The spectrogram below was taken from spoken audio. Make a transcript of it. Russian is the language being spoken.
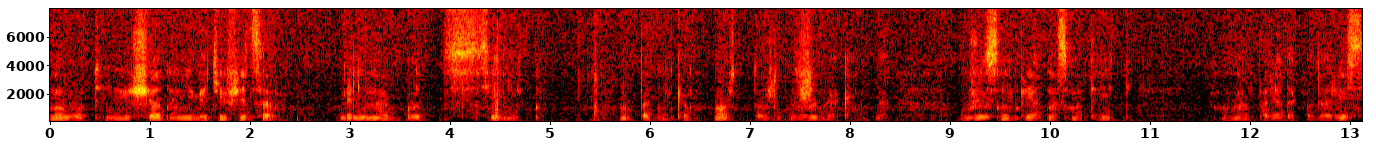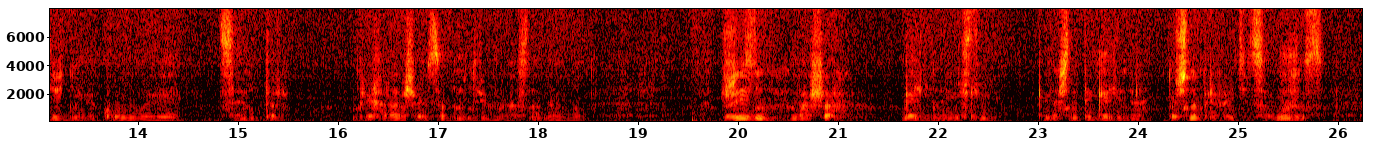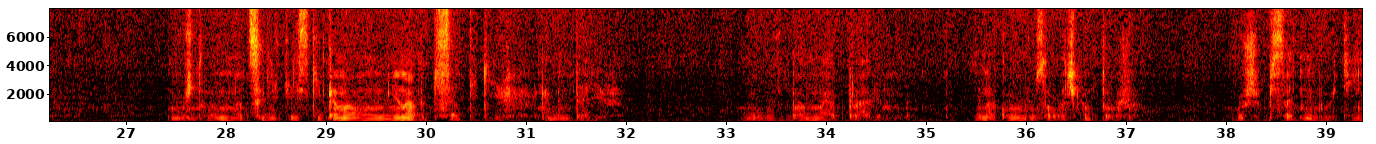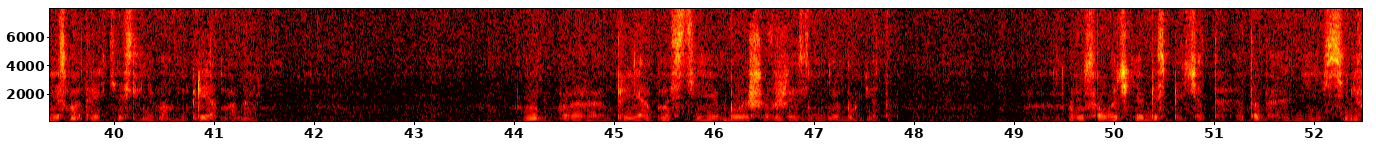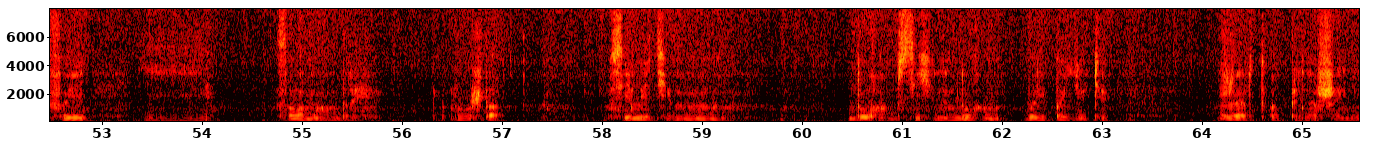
Ну вот, и еще одна негативщица, Галина Готселик. Ну, под ником, может, тоже лживая книга. Ужас неприятно смотреть. Порядок во дворе, средневековый центр. Прихорашивается внутри ужасно, да, вот. Жизнь ваша, Галина, если, конечно, это Галина, точно превратится в ужас – целительский канал не надо писать таких комментариев. Ну, в мы отправим. И на корм русалочкам тоже. Лучше писать не будете. И не смотрите, если вам неприятно, да? Ну, э, приятностей больше в жизни не будет. Русалочки обеспечат. Это, да, и сильфы, и саламандры. Потому что всем этим духом, стихийным духом, вы пойдете в жертвоприношение.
